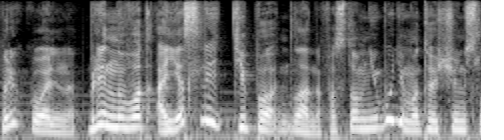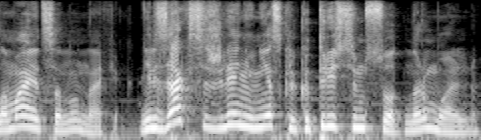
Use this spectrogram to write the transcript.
Прикольно. Блин, ну вот, а если, типа, ладно, фастом не будем, а то не сломается, ну нафиг. Нельзя, к сожалению, несколько 3700, нормально.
